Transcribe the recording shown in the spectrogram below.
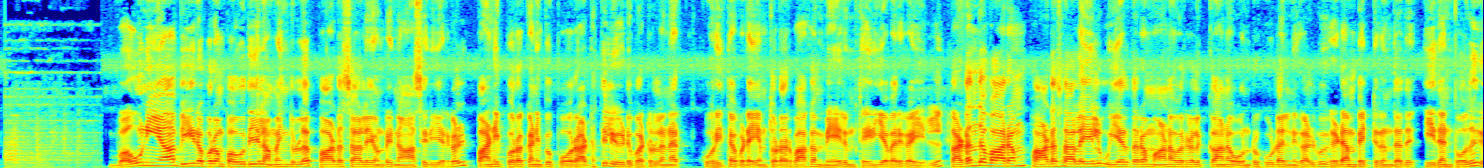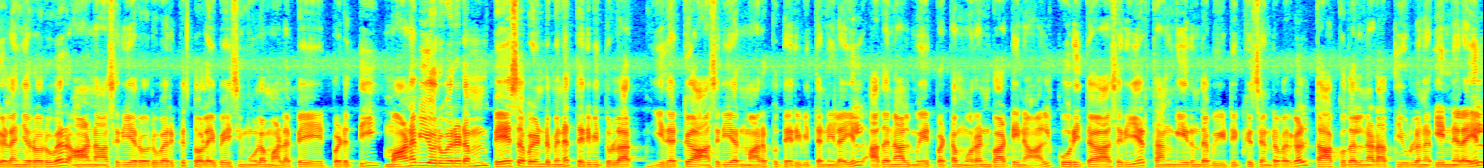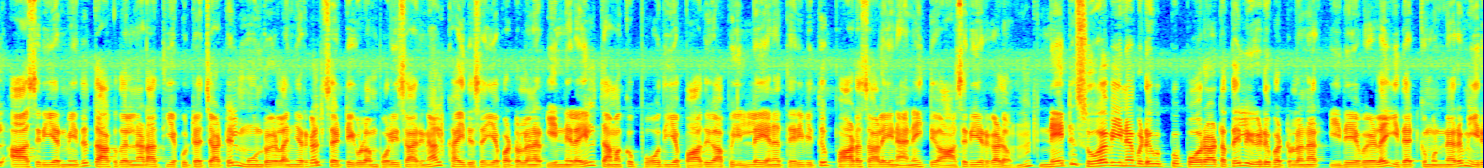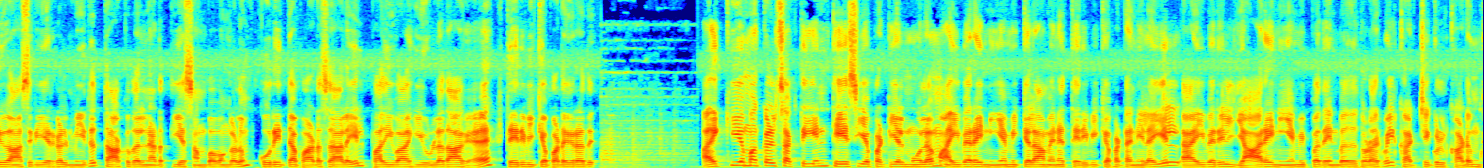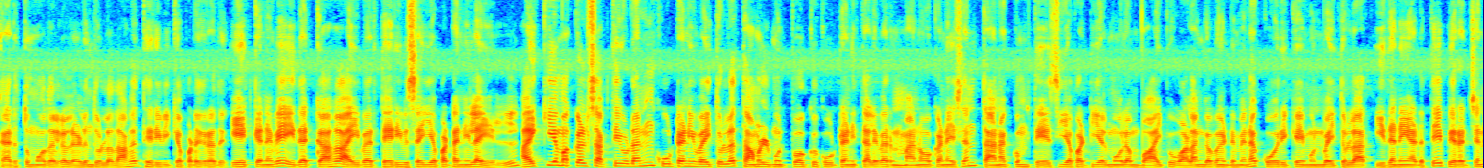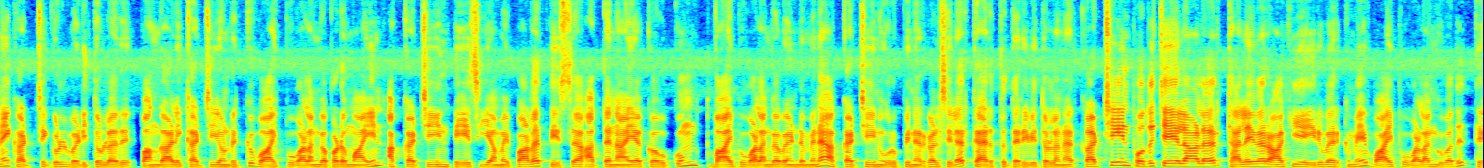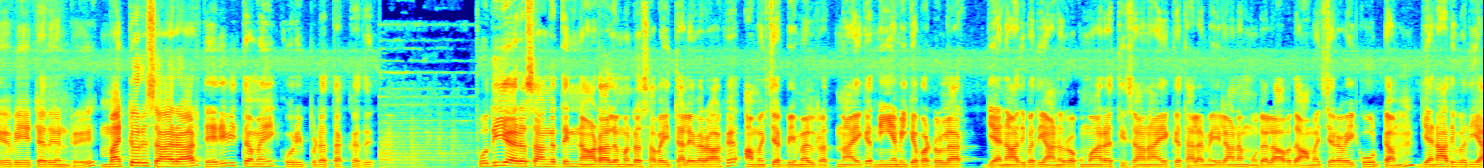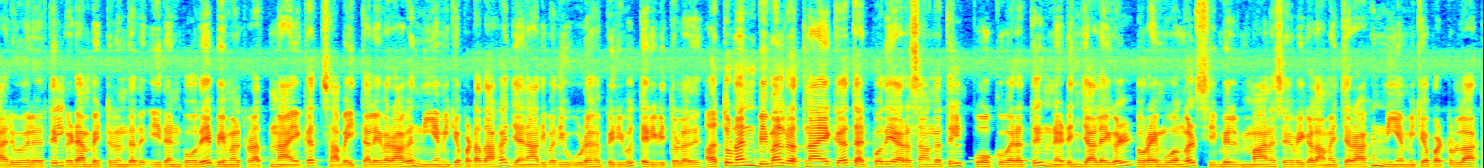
வவுனியா வீரபுரம் பகுதியில் அமைந்துள்ள பாடசாலை ஒன்றின் ஆசிரியர்கள் பணி புறக்கணிப்பு போராட்டத்தில் ஈடுபட்டுள்ளனர். குறித்த விடயம் தொடர்பாக மேலும் தெரிய வருகையில் கடந்த வாரம் பாடசாலையில் உயர்தர மாணவர்களுக்கான ஒன்று கூடல் நிகழ்வு இடம்பெற்றிருந்தது. இதன்போது இளைஞர் ஒருவர் ஆண் ஆசிரியர் ஒருவருக்கு தொலைபேசி மூலம் அழைப்பை ஏற்படுத்தி மாணவி ஒருவரிடம் பேச வேண்டும் என தெரிவித்துள்ளார். இதற்கு ஆசிரியர் மறுப்பு தெரிவித்த நிலையில் அதனால் ஏற்பட்ட முரண்பாட்டினால் குறித்த ஆசிரியர் தங்கியிருந்த வீட்டிற்கு சென்றவர்கள் தாக்குதல் நடத்தியுள்ளனர். இந்நிலையில் ஆசிரியர் மீது தாக்குதல் தாக்குதல் நடாத்திய குற்றச்சாட்டில் மூன்று இளைஞர்கள் செட்டிகுளம் போலீசாரினால் கைது செய்யப்பட்டுள்ளனர். இந்நிலையில் தமக்கு போதிய பாதுகாப்பு இல்லை என தெரிவித்து பாடசாலையின் அனைத்து ஆசிரியர்களும் நேற்று சுகவீன விடுவிப்பு போராட்டத்தில் ஈடுபட்டுள்ளனர். இதேவேளை இதற்கு முன்னரும் இரு ஆசிரியர்கள் மீது தாக்குதல் நடத்திய சம்பவங்களும் குறித்த பாடசாலையில் பதிவாகியுள்ளதாக தெரிவிக்கப்படுகிறது. ஐக்கிய மக்கள் சக்தியின் தேசிய பட்டியல் மூலம் ஐவரை நியமிக்கலாம் என தெரிவிக்கப்பட்ட நிலையில் ஐவரில் யாரை நியமிப்பது என்பது தொடர்பில் கட்சிக்குள் கடும் கருத்து மோதல்கள் எழுந்துள்ளதாக தெரிவிக்கப்படுகிறது. ஏற்கனவே இதற்காக ஐவர் தெரிவு செய்யப்பட்ட நிலையில் ஐக்கிய மக்கள் சக்தியுடன் கூட்டணி வைத்துள்ள தமிழ் முற்போக்கு கூட்டணி தலைவர் மனோ கணேசன் தனக்கும் தேசிய பட்டியல் மூலம் வாய்ப்பு வழங்க வேண்டும் என கோரிக்கை முன்வைத்துள்ளார். இதனை அடுத்தே பிரச்சினை கட்சிக்குள் வெடித்துள்ளது. பங்காளி கட்சியொன்றிற்கு வாய்ப்பு வழங்கப்படுமாயின் அக்கட்சியின் தேசிய அமைப்பாளர் திச அத்தநாயக்கவுக்கும் வாய்ப்பு வழங்க வேண்டும் என அக்கட்சியின் உறுப்பினர்கள் சிலர் கருத்து தெரிவித்துள்ளனர். கட்சியின் பொதுச் செயலாளர் தலைவர் ஆகிய இருவருக்குமே வாய்ப்பு வழங்குவது தேவையற்றது என்று மற்றொரு சாரார் தெரிவித்தமை குறிப்பிடத்தக்கது. புதிய அரசாங்கத்தின் நாடாளுமன்ற சபை தலைவராக அமைச்சர் பிமல் ரத்நாயக நியமிக்கப்பட்டுள்ளார். ஜனாதிபதி அனுரகுமார திசாநாயக்க தலைமையிலான முதலாவது அமைச்சரவை கூட்டம் ஜனாதிபதி அலுவலகத்தில் இடம்பெற்றிருந்தது. இதன் போதே பிமல் ரத்நாயக்க சபை தலைவராக நியமிக்கப்பட்டதாக ஜனாதிபதி ஊடக பிரிவு தெரிவித்துள்ளது. அத்துடன் பிமல் ரத்நாயக்க தற்போதைய அரசாங்கத்தில் போக்குவரத்து நெடுஞ்சாலைகள் துறைமுகங்கள் சிவில் விமான சேவைகள் அமைச்சராக நியமிக்கப்பட்டுள்ளார்.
